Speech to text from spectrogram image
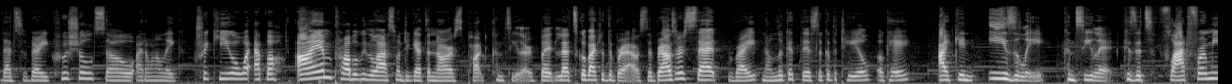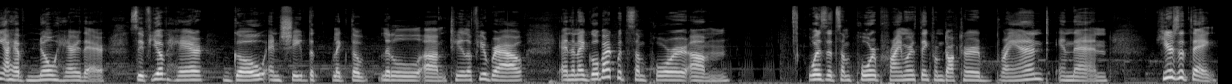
that's very crucial so i don't want to like trick you or whatever i am probably the last one to get the nars pot concealer but let's go back to the brows the brows are set right now look at this look at the tail okay I can easily conceal it because it's flat for me. I have no hair there. So if you have hair, go and shave the like the little um, tail of your brow. And then I go back with some poor um, was it some pore primer thing from Dr. Brandt, And then Here's the thing,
